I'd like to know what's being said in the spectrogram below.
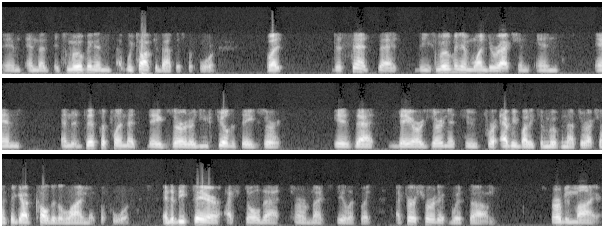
and and that it's moving and we talked about this before but the sense that he's moving in one direction and and and the discipline that they exert or you feel that they exert is that they are exerting it to for everybody to move in that direction. I think I've called it alignment before. And to be fair, I stole that term, not steal it, but I first heard it with um, Urban Meyer.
